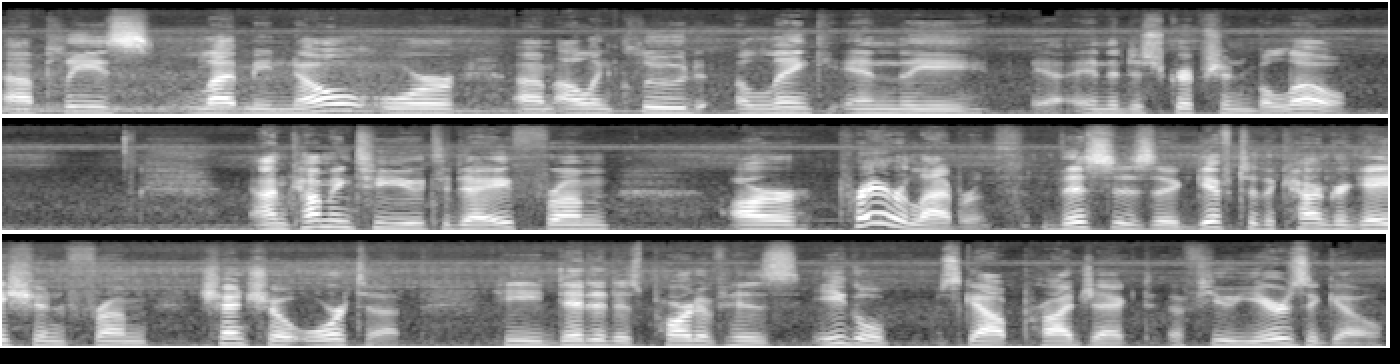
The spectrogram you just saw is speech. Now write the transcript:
uh, please let me know, or um, I'll include a link in the in the description below. I'm coming to you today from our prayer labyrinth. This is a gift to the congregation from Chencho Orta. He did it as part of his Eagle Scout project a few years ago.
